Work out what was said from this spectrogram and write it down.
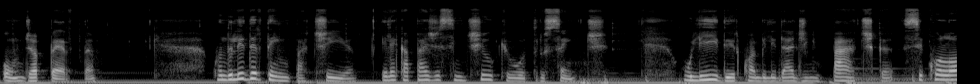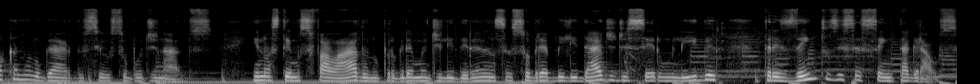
onde aperta. Quando o líder tem empatia, ele é capaz de sentir o que o outro sente. O líder com habilidade empática se coloca no lugar dos seus subordinados. E nós temos falado no programa de liderança sobre a habilidade de ser um líder 360 graus.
